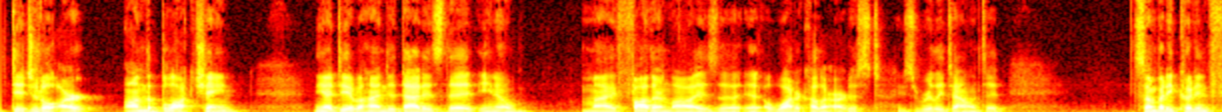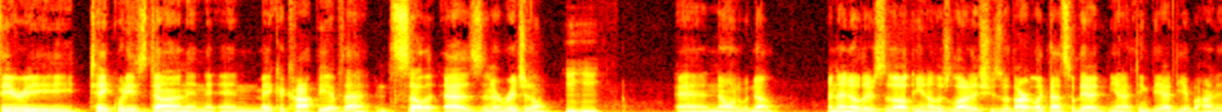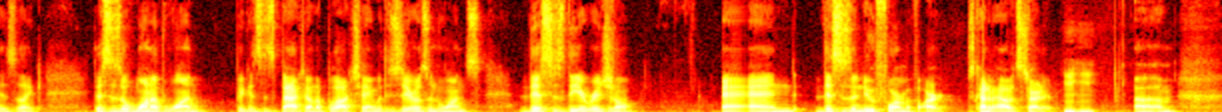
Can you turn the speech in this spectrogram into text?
digital art on the blockchain. The idea behind it that is that you know my father-in-law is a, a watercolor artist. He's really talented. Somebody could, in theory, take what he's done and, and make a copy of that and sell it as an original, mm-hmm. and no one would know. And I know there's a, you know there's a lot of issues with art like that. So the i- you know I think the idea behind it is like this is a one of one because it's backed on a blockchain with zeros and ones. This is the original, and this is a new form of art. It's kind of how it started. Mm-hmm. Um,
